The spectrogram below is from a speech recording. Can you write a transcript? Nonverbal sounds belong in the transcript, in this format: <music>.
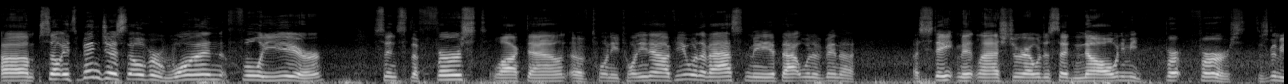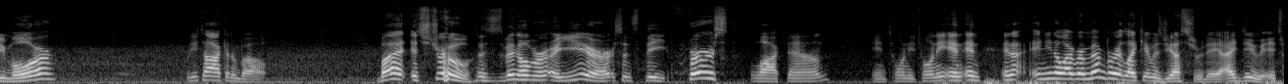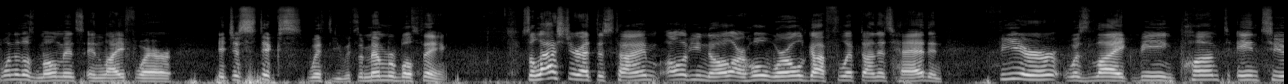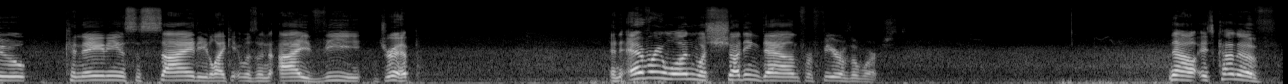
Um, so it's been just over one full year since the first lockdown of 2020. Now, if you would have asked me if that would have been a, a statement last year, I would have said no. What do you mean fir- first? There's going to be more? What are you talking about? But it's true. <laughs> It's been over a year since the first lockdown in 2020. And and and, and you know, I remember it like it was yesterday. I do. It's one of those moments in life where it just sticks with you. It's a memorable thing. So last year at this time, all of you know, our whole world got flipped on its head and fear was like being pumped into Canadian society like it was an IV drip and everyone was shutting down for fear of the worst. Now, it's kind of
